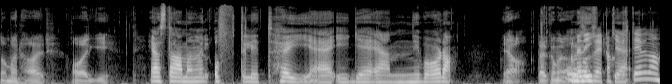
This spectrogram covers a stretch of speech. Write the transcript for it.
når man har allergi. Ja, så da har man vel ofte litt høye IGN-nivåer, da. Ja, det kan man ha. Men ikke- aktiv, da.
